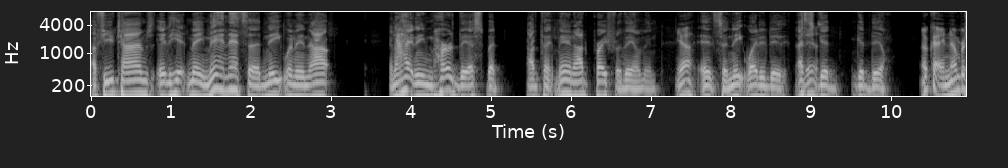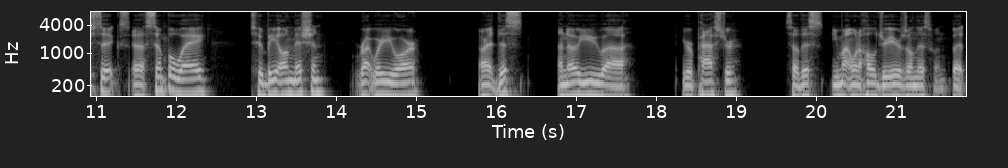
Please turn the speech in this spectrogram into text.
a few times it hit me. Man, that's a neat one, and I and I hadn't even heard this, but I'd think, man, I'd pray for them, and yeah, it's a neat way to do. That's a good good deal. Okay, number six, a simple way to be on mission right where you are. All right, this I know you. Uh, you're a pastor so this you might want to hold your ears on this one. But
